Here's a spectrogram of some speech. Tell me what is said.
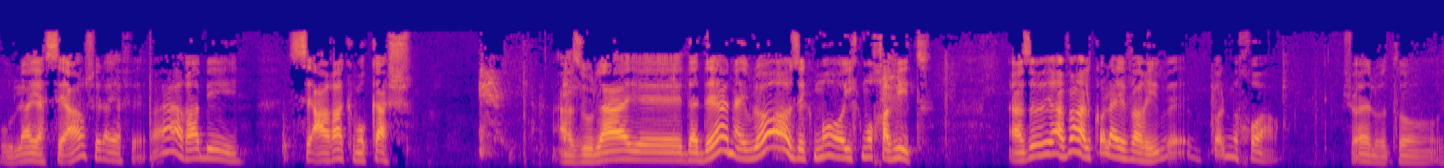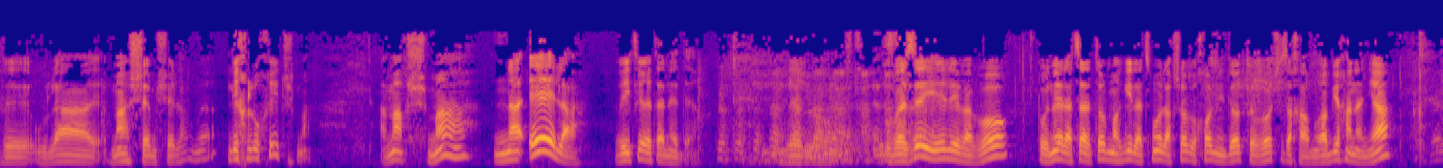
אולי השיער שלה יפה. אה, רבי, שערה כמו קש. אז אולי דדיה נעים, לא, זה כמו, היא כמו חבית. אז הוא עבר על כל האיברים, וכל מכוער. שואל אותו, ואולי, מה השם שלה? הוא אומר, לכלוכית שמה. אמר, שמה נאה לה, והתיר את הנדר. לא. ובזה יהיה לבבו, פונה לצד הטוב, מרגיל עצמו לחשוב בכל מידות טובות שזכרנו. רבי חנניה,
